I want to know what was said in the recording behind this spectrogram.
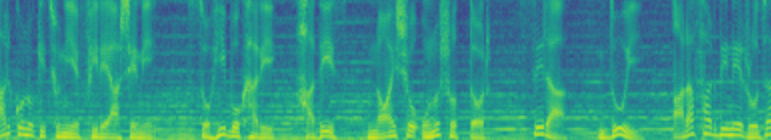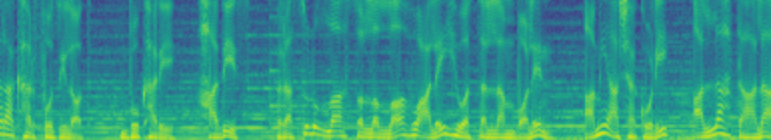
আর কোনো কিছু নিয়ে ফিরে আসেনি। সহি বোখারি, হাদিস নয়শো উনসত্তর সেরা দুই, আরাফার দিনে রোজা রাখার ফজিলত। বুখারি, হাদিস রাসূলুল্লাহ সাল্লাল্লাহু আলাইহি ওয়াসাল্লাম বলেন আমি আশা করি আল্লাহ তাআলা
